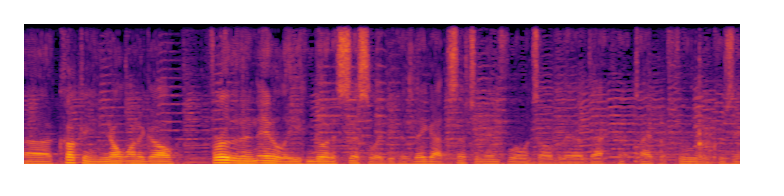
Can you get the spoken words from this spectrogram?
uh, cooking. You don't want to go further than Italy. You can go to Sicily because they got such an influence over there of that type of food and cuisine.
